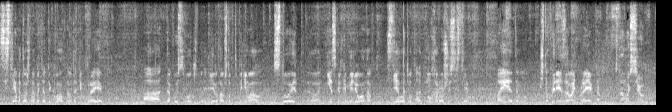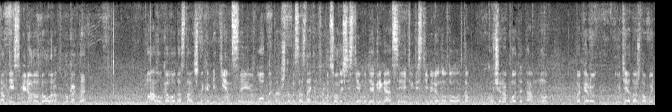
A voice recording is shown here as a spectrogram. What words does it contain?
система должна быть адекватна вот этим проектам. А, допустим, вот, Ярослав, чтобы ты понимала, стоит э, несколько миллионов сделать вот одну хорошую систему. Поэтому, чтобы реализовать проект там, стоимостью там, в 10 миллионов долларов, ну как-то мало у кого достаточно компетенции, опыта, чтобы создать информационную систему для агрегации этих 10 миллионов долларов. Там куча работы, там, ну, во-первых, у тебя должно быть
